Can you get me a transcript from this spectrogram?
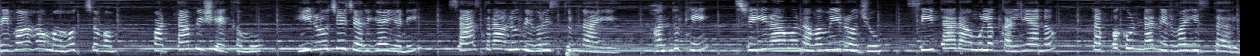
వివాహ మహోత్సవం పట్టాభిషేకము ఈ రోజే జరిగాయని శాస్త్రాలు వివరిస్తున్నాయి. అందుకే శ్రీరామ నవమి రోజు సీతారాముల కళ్యాణం తప్పకుండా నిర్వహిస్తారు.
